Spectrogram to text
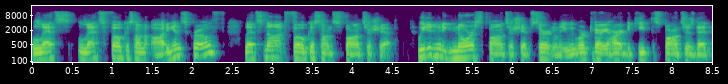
let's let's focus on audience growth. Let's not focus on sponsorship we didn't ignore sponsorship certainly. We worked very hard to keep the sponsors that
